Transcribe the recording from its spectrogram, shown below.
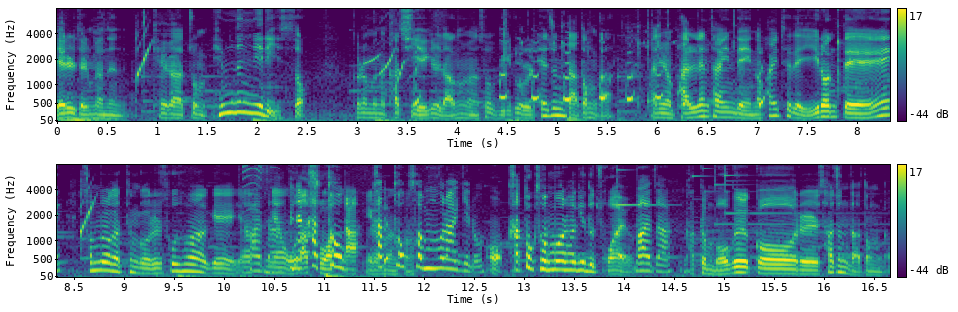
예를 들면은 걔가 좀 힘든 일이 있어. 그러면은 같이 얘기를 나누면서 위로를 해준다던가 아니면 발렌타인데이나 화이트데이 이런 때에 선물 같은 거를 소소하게 야 맞아. 그냥, 그냥 오나 카톡 이러면서 카톡 선물하기로. 어 카톡 선물하기도 좋아요. 맞아. 가끔 먹을 거를 사준다던가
